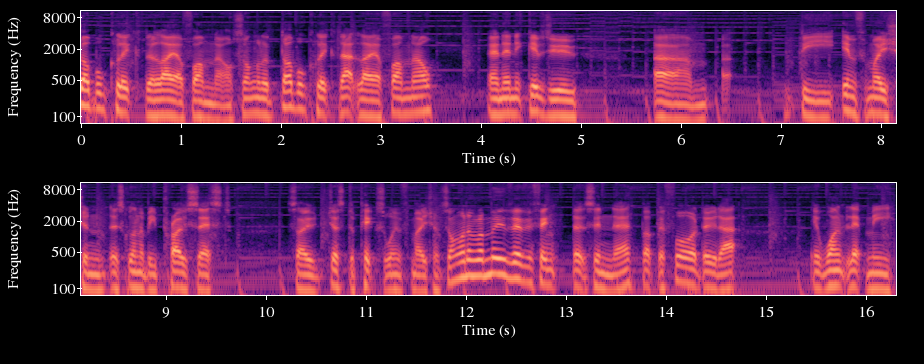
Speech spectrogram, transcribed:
Double click the layer thumbnail. So I'm going to double click that layer thumbnail and then it gives you um, the information that's going to be processed so just the pixel information. So I'm going to remove everything that's in there but before I do that it won't let me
